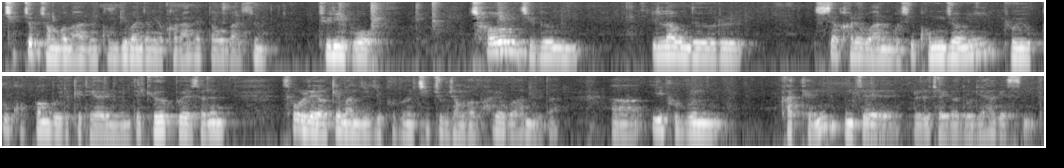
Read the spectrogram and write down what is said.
직접 점검하는 군기반장 역할을 하겠다고 말씀드리고 처음 지금 1라운드를 시작하려고 하는 것이 공정위, 교육부, 국방부 이렇게 되어 있는데 교육부에서는 서울대 10개 만들기 부분을 집중 점검하려고 합니다. 아, 이 부분 같은 문제를 저희가 논의하겠습니다.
